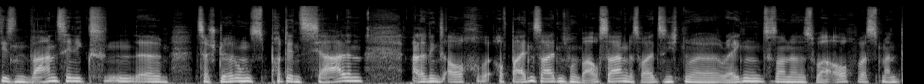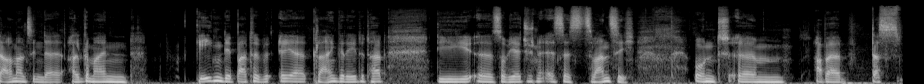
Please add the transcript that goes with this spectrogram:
diesen wahnsinnigsten äh, Zerstörungspotenzialen, allerdings auch auf beiden Seiten, muss man auch sagen, das war jetzt nicht nur Reagan, sondern es war auch, was man damals in der allgemeinen Gegendebatte eher klein geredet hat, die äh, sowjetischen SS-20. Und ähm, aber das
